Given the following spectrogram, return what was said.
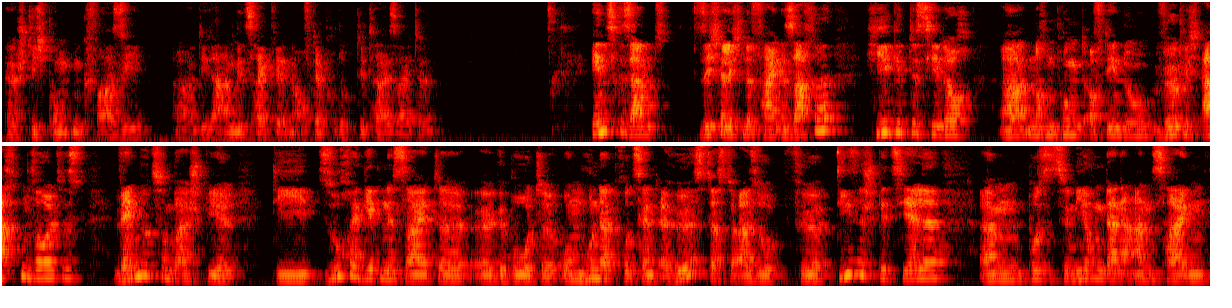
äh, Stichpunkten quasi, äh, die da angezeigt werden auf der Produktdetailseite. Insgesamt sicherlich eine feine Sache. Hier gibt es jedoch äh, noch einen Punkt, auf den du wirklich achten solltest. Wenn du zum Beispiel die Suchergebnisseite äh, Gebote um 100% erhöhst, dass du also für diese spezielle ähm, Positionierung deiner Anzeigen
